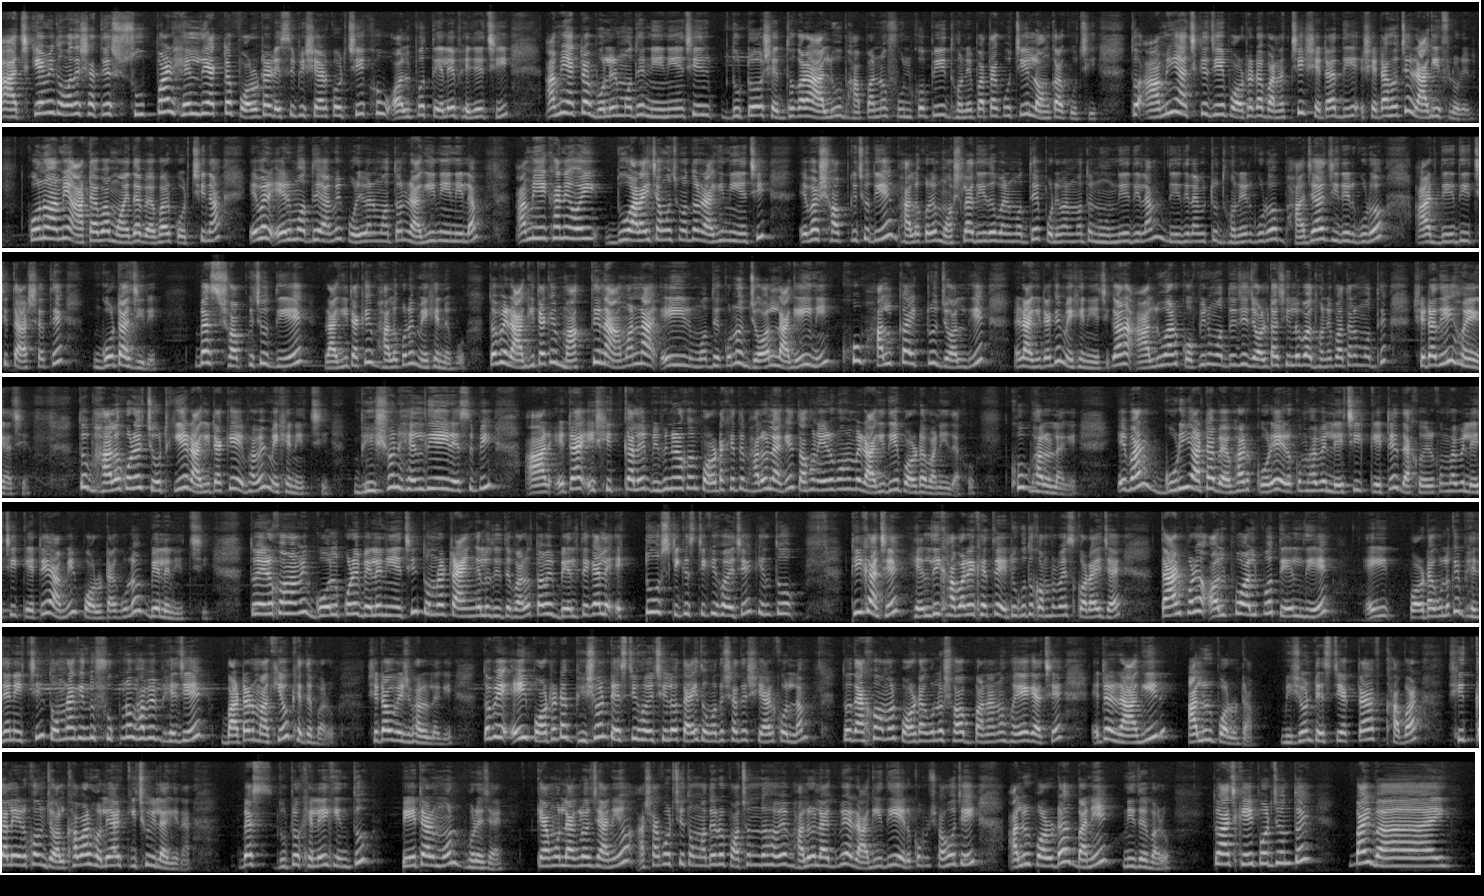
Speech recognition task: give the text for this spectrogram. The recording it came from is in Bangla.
আজকে আমি তোমাদের সাথে সুপার হেলদি একটা পরোটা রেসিপি শেয়ার করছি, খুব অল্প তেলে ভেজেছি। আমি একটা বোলের মধ্যে নিয়ে নিয়েছি দুটো সেদ্ধ করা আলু, ভাপানো ফুলকপি ধনেপাতা কুচি, লঙ্কা কুচি। তো আমি আজকে যে পরোটাটা বানাচ্ছি সেটা দিয়ে, সেটা হচ্ছে রাগি ফ্লোরের। কোনো আমি আটা বা ময়দা ব্যবহার করছি না। এবার এর মধ্যে আমি পরিমাণ মতন রাগি নিয়ে নিলাম। আমি এখানে ওই দু আড়াই চামচ মতন রাগি নিয়েছি। এবার সব কিছু দিয়ে ভালো করে মশলা দিয়ে দেবো এর মধ্যে, পরিমাণ মতো নুন দিয়ে দিলাম। দিয়ে দিলাম একটু ধনের গুঁড়ো, ভাজা জিরের গুঁড়ো, আর দিয়ে দিচ্ছি তার সাথে গোটা জিরে। ব্যাস সব কিছু দিয়ে রাগিটাকে ভালো করে মেখে নেব। তবে রাগিটাকে মাখতে না, আমার না এই মধ্যে কোনো জল লাগেইনি খুব হালকা একটু জল দিয়ে রাগিটাকে মেখে নিয়েছি। কারণ আলু আর কপির মধ্যে যে জলটা ছিল বা ধনে পাতার মধ্যে সেটা দিয়েই হয়ে গেছে। তো ভালো করে চটকিয়ে রাগিটাকে এভাবে মেখে নিচ্ছি। ভীষণ হেলদি এই রেসিপি আর এটা এই শীতকালে বিভিন্ন রকম পরোটা খেতে ভালো লাগে, তখন এরকমভাবে রাগি দিয়ে পরোটা বানিয়ে দেখো। খুব ভালো লাগে। এবার গুড়ি আটা ব্যবহার করে এরকমভাবে লেচি কেটে, দেখো এরকমভাবে লেচি কেটে আমি পরোটাগুলো বেলে নিচ্ছি। তো এরকম আমি গোল করে বেলে নিয়েছি, তোমরা ট্রায়াঙ্গেলও দিতে পারো। তবে বেলতে গেলে একটু স্টিকি স্টিকি হয়েছে, কিন্তু ঠিক আছে হেলদি খাবারের ক্ষেত্রে এটুকু তো কম্প্রোমাইজ করাই যায়। তারপরে অল্প অল্প তেল দিয়ে এই পরোটাগুলোকে ভেজে নিচ্ছি। তোমরা কিন্তু শুকনোভাবে ভেজে বাটার মাখিয়েও খেতে পারো, সেটাও বেশ ভালো লাগে। তবে এই পরোটাটা ভীষণ টেস্টি হয়েছিল, তাই তোমাদের সাথে শেয়ার করলাম। তো দেখো, আমার পরোটাগুলো সব বানানো হয়ে গেছে। এটা রাগির আলুর পরোটা, ভীষণ টেস্টি একটা খাবার। শীতকালে এরকম জলখাবার হলে আর কিছুই লাগে না। ব্যাস, দুটো খেলেই কিন্তু পেট আর মন ভরে যায়। কেমন লাগল জানিও। আশা করছি তোমাদেরও পছন্দ হবে, ভালো লাগবে, আর রাগি দিয়ে এরকম সহজেই আলুর পরোটা বানিয়ে নিতে পারো। তো আজকে এই পর্যন্তই। Bye bye.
